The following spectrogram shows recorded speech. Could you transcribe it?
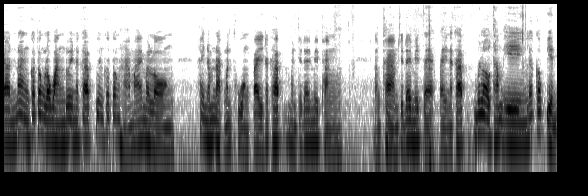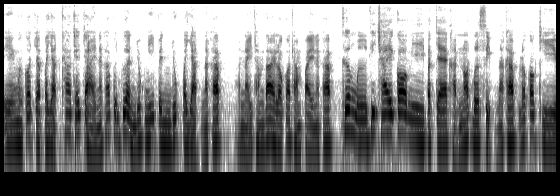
การนั่งก็ต้องระวังด้วยนะครับ เพื่อนก็ต้องหาไม้มาลอง ให้น้ำหนักมันถ่วงไปนะครับ มันจะได้ไม่พังหลังคามจะได้ไม่แตกไปนะครับ เมื่อเราทำเองแล้วก็เปลี่ยนเองมันก็จะประหยัดค่าใช้จ่ายนะครับ เพื่อนๆยุคนี้เป็นยุคประหยัดนะครับ อันไหนทำได้เราก็ทำไปนะครับ เครื่องมือที่ใช้ก็มีประแจขันน็อตเบอร์ 10 นะครับ แล้วก็ครีม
